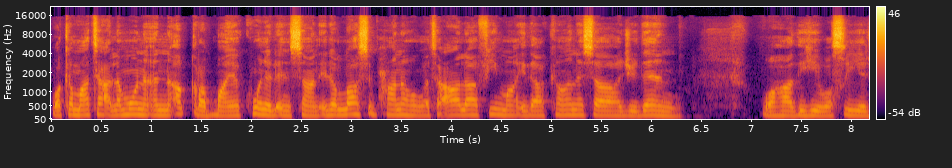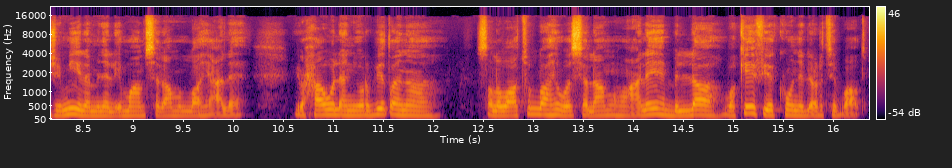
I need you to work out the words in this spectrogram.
وكما تعلمون أن أقرب ما يكون الإنسان إلى الله سبحانه وتعالى فيما إذا كان ساجدا. وهذه وصية جميلة من الإمام سلام الله عليه. يحاول أن يربطنا صلوات الله وسلامه عليه بالله وكيف يكون الارتباط؟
